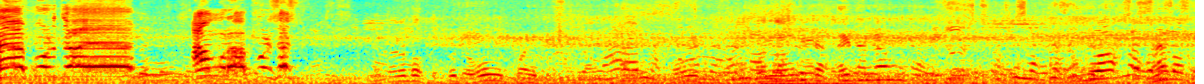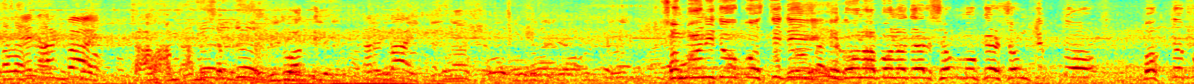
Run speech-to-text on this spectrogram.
এ পর্যায়ে আমরা সম্মানিত উপস্থিতি, এখন আপনাদের সম্মুখে সংক্ষিপ্ত বক্তব্য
